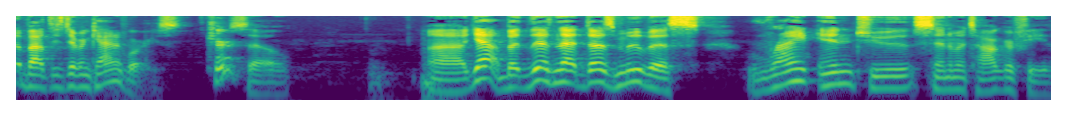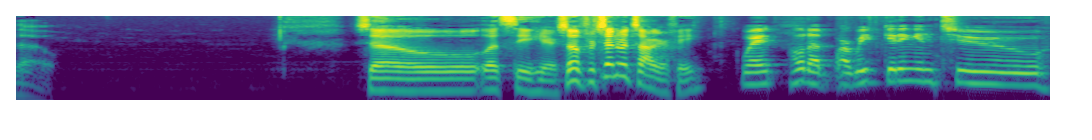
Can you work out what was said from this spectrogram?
about these different categories. Sure. So, uh, yeah, but then that does move us right into cinematography, though. So let's see here. So for cinematography, Wait, hold up. Are we getting into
